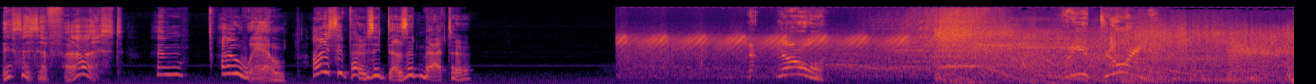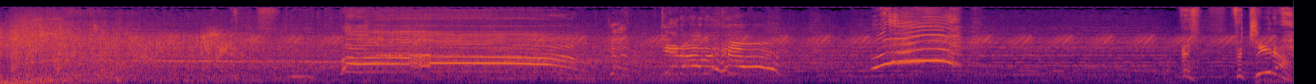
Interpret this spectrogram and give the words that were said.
This is a first. Um, oh well, I suppose it doesn't matter. N- no! What are you doing? Ah! Get, get out of here! Ah! Vegeta!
